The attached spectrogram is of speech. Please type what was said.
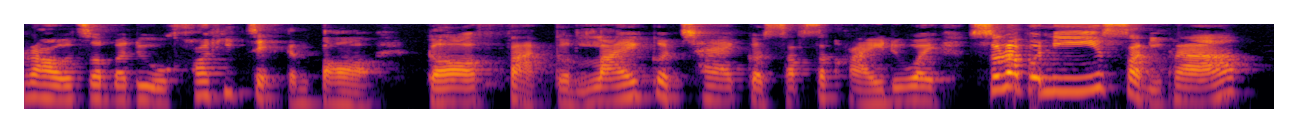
เราจะมาดูข้อที่ 7 กันต่อ ก็ฝากกดไลค์ กดแชร์ กด Subscribe ด้วยสำหรับวันนี้ สวัสดีครับ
